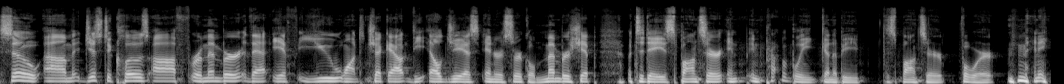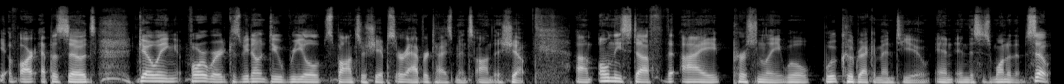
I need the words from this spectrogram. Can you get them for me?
So, um, just to close off, remember that if you want to check out the LJS Inner Circle membership, today's sponsor, and, and probably going to be the sponsor for many of our episodes going forward, because we don't do real sponsorships or advertisements on this show. Um, only stuff that I personally will, will could recommend to you, and, and this is one of them. So,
